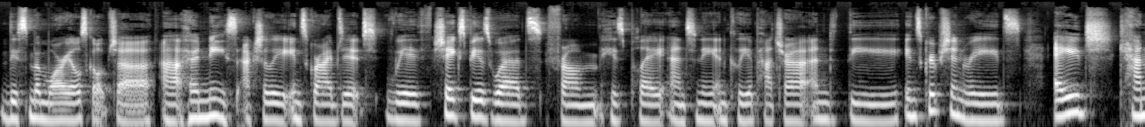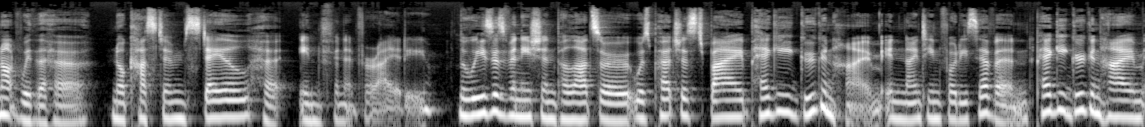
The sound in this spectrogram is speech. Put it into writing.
this memorial sculpture, uh, her niece actually inscribed it with Shakespeare's words from his play Antony and Cleopatra. And the inscription reads Age cannot wither her, nor custom stale her infinite variety. Luisa's Venetian palazzo was purchased by Peggy Guggenheim in 1947. Peggy Guggenheim,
